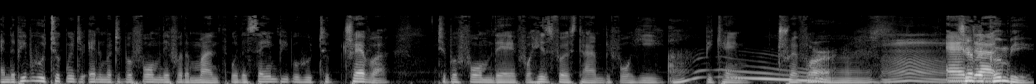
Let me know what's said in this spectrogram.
And the people who took me to Edinburgh to perform there for the month were the same people who took Trevor to perform there for his first time before he became Trevor. And, Trevor uh, Gumby.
